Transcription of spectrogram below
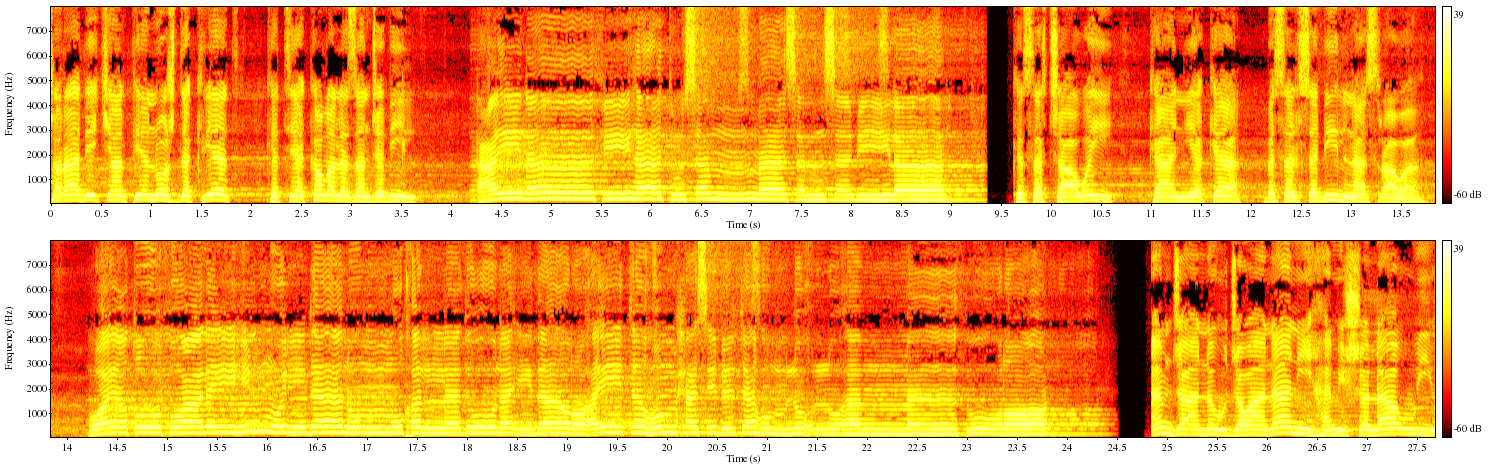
شەرابێکیان پێنۆش دەکرێت کە تێکەڵە لە زەنجەبیل. عينا فيها تسمى سلسبيلا. کە سەرچاوەی کانیەکە بە سەلسەبیل ناسراوە. ويطوف عليهم ولدان مخلدون إذا رأيتهم حسبتهم لؤلؤا منثورا. ئەمجا نەوجەوانانی هەمیشە لاوی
